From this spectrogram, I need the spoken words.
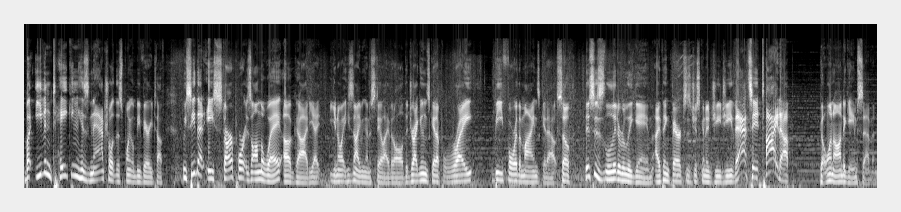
But even taking his natural at this point will be very tough. We see that a starport is on the way. Oh, God. Yeah, you know what? He's not even going to stay alive at all. The Dragoons get up right before the mines get out. So this is literally game. I think Barracks is just going to GG. That's it. Tied up. Going on to game seven.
